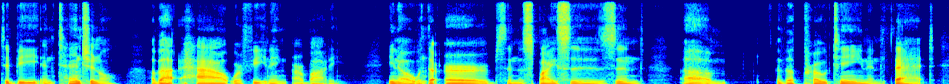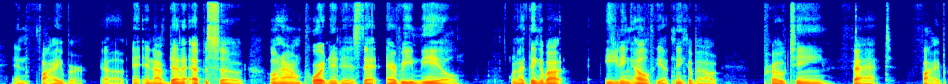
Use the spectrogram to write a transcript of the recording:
to be intentional about how we're feeding our body, you know, with the herbs and the spices and um, the protein and fat and fiber. Uh, and I've done an episode on how important it is that every meal, when I think about eating healthy, I think about protein, fat, fiber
